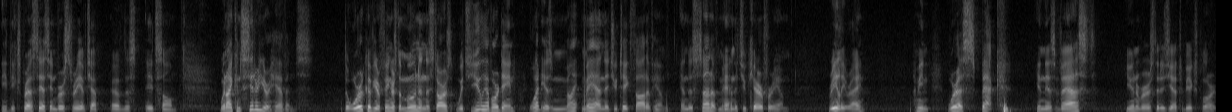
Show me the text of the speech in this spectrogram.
he'd express this in verse 3 of, chap, of this 8th Psalm. When I consider your heavens, the work of your fingers, the moon and the stars, which you have ordained, what is man that you take thought of him, and the Son of Man that you care for him? Really, right? I mean, we're a speck in this vast universe that is yet to be explored.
